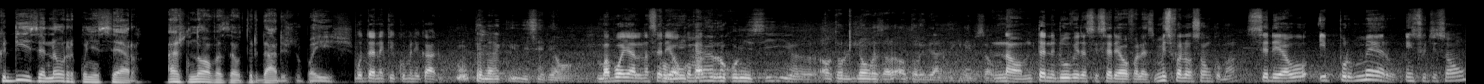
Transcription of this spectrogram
que dizem não reconhecer as novas autoridades do país. Botando aqui comunicado. Tem aqui de CDAO. Mas boa ela na CDAO. Como... Eu reconheci uh, novas autoridades de Guiné-Bissau. Não, não tenho dúvida se CDAO fala isso. Mas falou só como CDAO e primeiro instituição,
